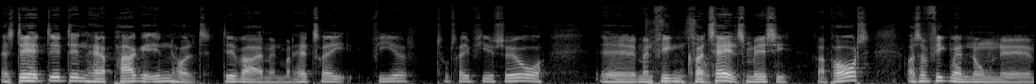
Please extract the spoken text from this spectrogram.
altså det, det den her pakke indeholdt, det var, at man måtte have 3, 4, 2, 3, 4 søgeord. Øh, man fik en kvartalsmæssig rapport, og så fik man nogle, øh,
